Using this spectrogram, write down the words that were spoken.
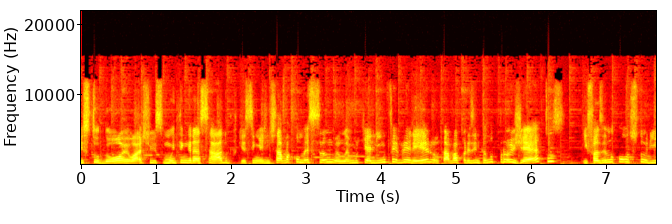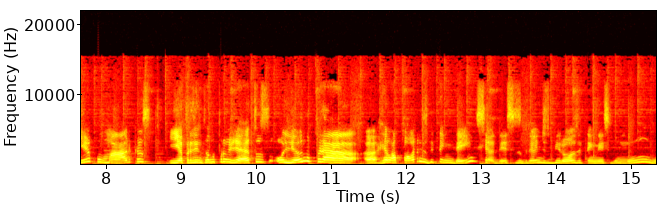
estudou, eu acho isso muito engraçado, porque assim, a gente estava começando, eu lembro que ali em fevereiro eu estava apresentando projetos e fazendo consultoria com marcas e apresentando projetos olhando para uh, ah, relatórios de tendência desses grandes birôs de tendência do mundo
